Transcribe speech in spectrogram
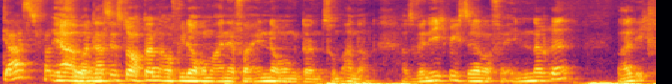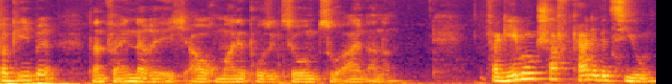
Das fand ich Ja, so- aber das ist doch dann auch wiederum eine Veränderung dann zum anderen. Also wenn ich mich selber verändere, weil ich vergebe, dann verändere ich auch meine Position zu allen anderen. Vergebung schafft keine Beziehung,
